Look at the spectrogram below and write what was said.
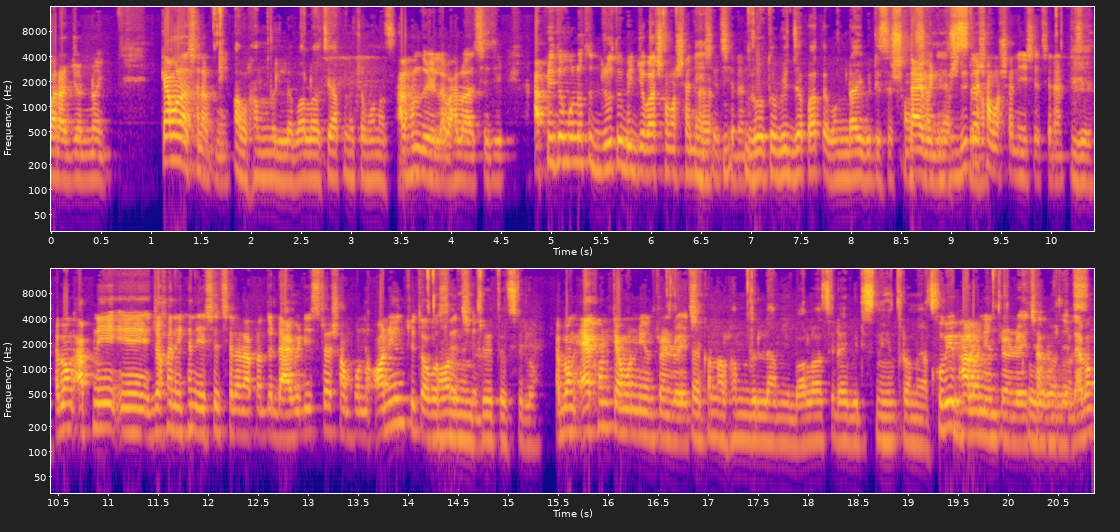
করার জন্যই। কেমন আছেন আপনি? আলহামদুলিল্লাহ ভালো আছি। আপনি কেমন আছেন? আলহামদুলিল্লাহ ভালো আছি জি। আপনি তো মূলত দ্রুত বীর্যপাত সমস্যা নিয়ে হ্যাঁ, এসেছিলেন। দ্রুত বীর্যপাত এবং ডায়াবেটিসের সমস্যা ডায়াবেটিস আসছিলাম। সমস্যা নিয়ে এসেছিলেন। এবং আপনি যখন এখানে এসেছিলেন আপনার তো ডায়াবেটিসটা সম্পূর্ণ অনিয়ন্ত্রিত অবস্থায় ছিল। অনিয়ন্ত্রিত ছিল। এবং এখন কেমন নিয়ন্ত্রণ রয়েছে? এখন আলহামদুলিল্লাহ আমি ভালো আছি। ডায়াবেটিস নিয়ন্ত্রণে আছি। খুবই ভালো নিয়ন্ত্রণ রয়েছে আলহামদুলিল্লাহ। এবং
